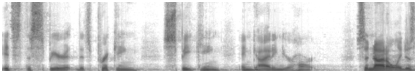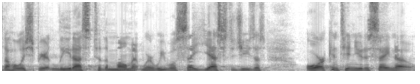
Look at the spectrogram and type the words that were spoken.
It's the Spirit that's pricking, speaking, and guiding your heart. So, not only does the Holy Spirit lead us to the moment where we will say yes to Jesus or continue to say no,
